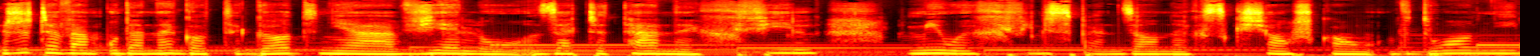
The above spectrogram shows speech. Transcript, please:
Życzę Wam udanego tygodnia, wielu zaczytanych chwil, miłych chwil spędzonych z książką w dłoni,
